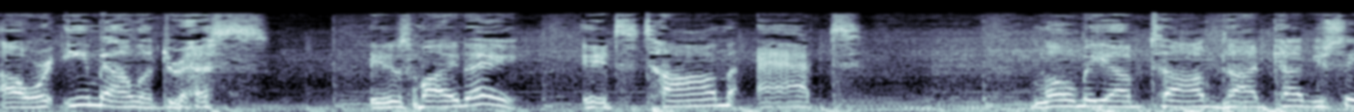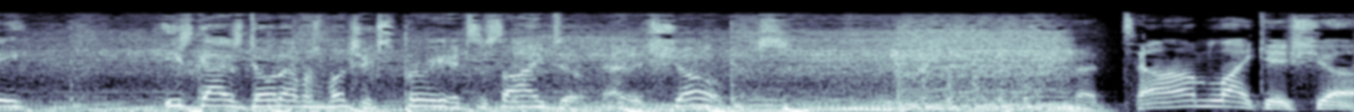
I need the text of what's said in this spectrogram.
Our email address is my name. It's tom at blowmeuptom.com. You see, These guys don't have as much experience as I do, and it shows. The Tom Leykis Show.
